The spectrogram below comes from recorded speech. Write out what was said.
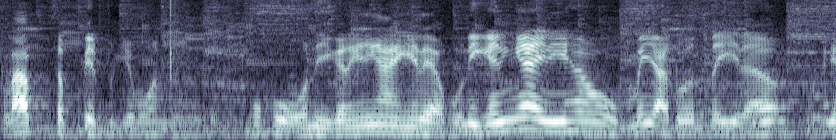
ครับจะเปลี่ยนโปเกมอนครับผมโอ้โหหนีกันง่ายๆอย่างนี้เลยเหรอคุณหนีกันง่ายนี้ครับผมไม่อยากโดนตีแล้วโอเค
